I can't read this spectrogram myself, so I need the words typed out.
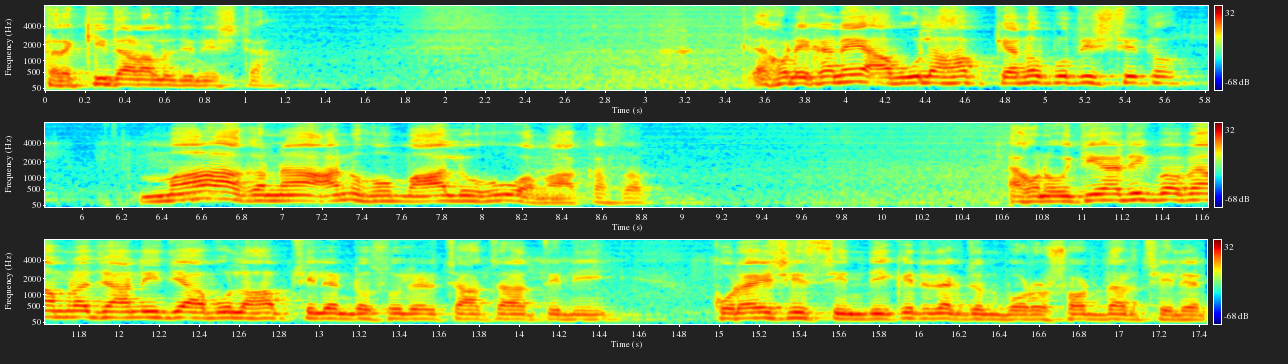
তাহলে কি দাঁড়াল জিনিসটা? এখন এখানে আবুল আহাব কেন প্রতিষ্ঠিত? মা আগনা আনহু মালুহু আমা কাসাব। এখন ঐতিহাসিকভাবে আমরা জানি যে আবুল আহাব ছিলেন রসুলের চাচা, তিনি কোরাইশি সিন্ডিকেটের একজন বড় সর্দার ছিলেন।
